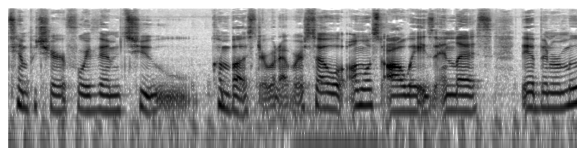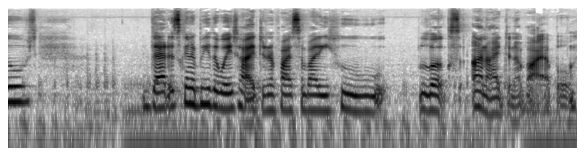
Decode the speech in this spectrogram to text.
temperature for them to combust or whatever. So, almost always, unless they have been removed, that is going to be the way to identify somebody who looks unidentifiable.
